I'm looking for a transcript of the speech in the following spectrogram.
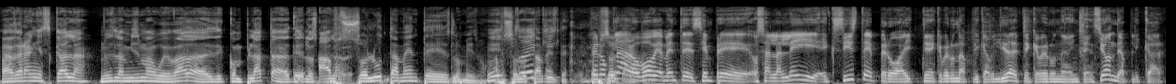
a gran escala, no es la misma huevada de, con plata de Eh, los absolutamente es lo mismo, absolutamente. aquí- Pero Absolutamente. claro, obviamente siempre, o sea, la ley existe, pero ahí tiene que haber una aplicabilidad, tiene que haber una intención de aplicar.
